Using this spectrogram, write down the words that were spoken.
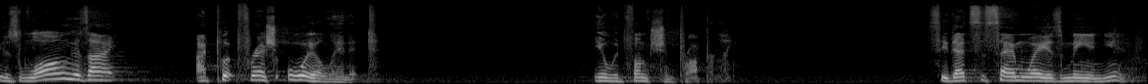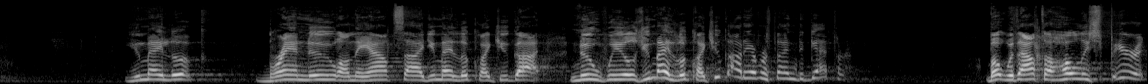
As long as I, I put fresh oil in it, it would function properly. See, that's the same way as me and you. You may look brand new on the outside. You may look like you got new wheels. You may look like you got everything together. But without the Holy Spirit,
